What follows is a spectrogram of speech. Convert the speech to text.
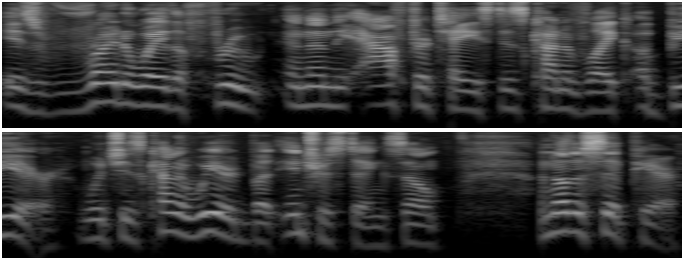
is right away the fruit, and then the aftertaste is kind of like a beer, which is kind of weird but interesting. So another sip here.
